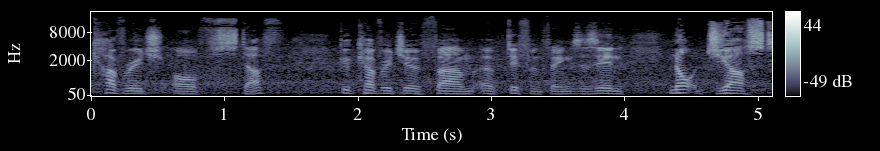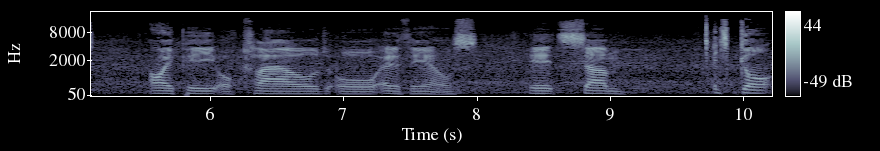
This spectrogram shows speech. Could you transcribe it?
coverage of stuff, good coverage of um, of different things, as in not just IP or cloud or anything else. It's um, it's got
